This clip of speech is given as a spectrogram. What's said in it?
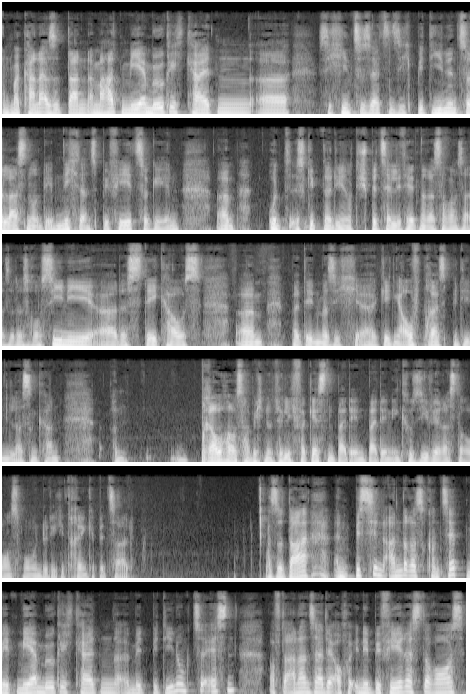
und man kann also dann, man hat mehr Möglichkeiten, äh, sich hinzusetzen, sich bedienen zu lassen und eben nicht ans Buffet zu gehen. Ähm, und es gibt natürlich noch die Spezialitätenrestaurants, also das Rossini, äh, das Steakhouse, ähm, bei denen man sich äh, gegen Aufpreis bedienen lassen kann. Ähm, Brauhaus habe ich natürlich vergessen bei den, bei den inklusive Restaurants, wo man nur die Getränke bezahlt. Also da ein bisschen anderes Konzept mit mehr Möglichkeiten äh, mit Bedienung zu essen. Auf der anderen Seite auch in den Buffet-Restaurants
